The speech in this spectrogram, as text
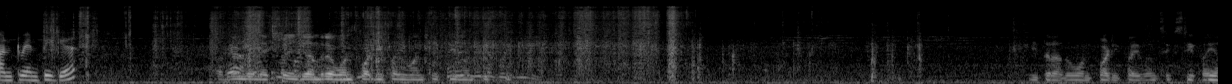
ಒನ್ ಟ್ವೆಂಟಿಗೆ ನೆಕ್ಸ್ಟ್ ರೇಂಜ್ ಅಂದ್ರೆ one forty five one fifty one fifty ಈ ಥರದ್ದು one forty five one sixty five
